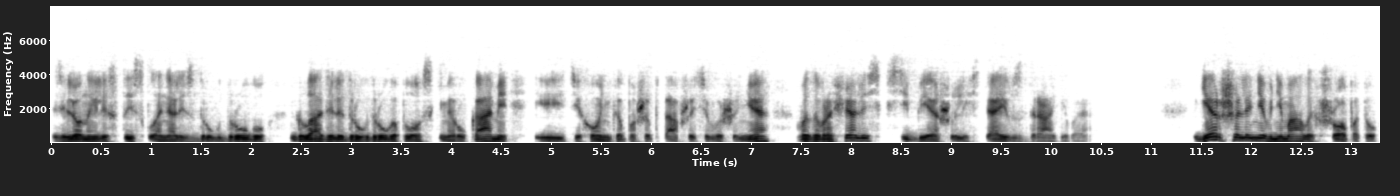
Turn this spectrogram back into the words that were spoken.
Зеленые листы склонялись друг к другу, гладили друг друга плоскими руками и, тихонько пошептавшись в вышине, возвращались к себе, шелестя и вздрагивая. Гершеля не внимал их шепоту.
